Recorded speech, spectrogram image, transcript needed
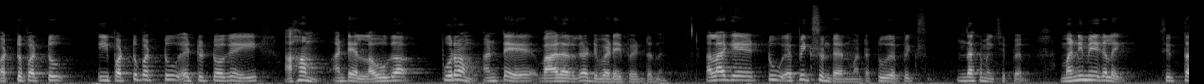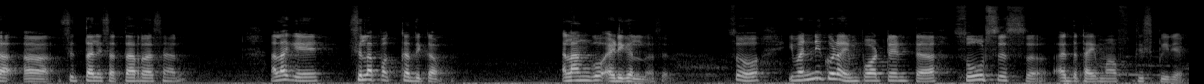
పట్టు పట్టు ఈ పట్టు పట్టు ఎట్టుట్టోగై అహం అంటే లవ్గా పురం అంటే వాలర్గా డివైడ్ అయిపోయి ఉంటుంది. అలాగే టూ ఎపిక్స్ ఉంటాయి అనమాట టూ ఎపిక్స్ ఇందాక మీకు చెప్పాను. మణిమేఘలై సిత్త సిత్తలి సత్తార్ రాశారు. అలాగే శిలపక్కదికం అలాంగో అడిగల్ రాశారు. సో ఇవన్నీ కూడా important sources at the time of this period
